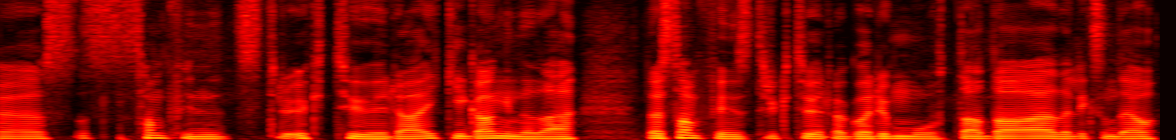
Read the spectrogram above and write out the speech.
eh, samfunnsstrukturer ikke gagner deg, når samfunnsstrukturer går imot deg, da er det liksom det å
